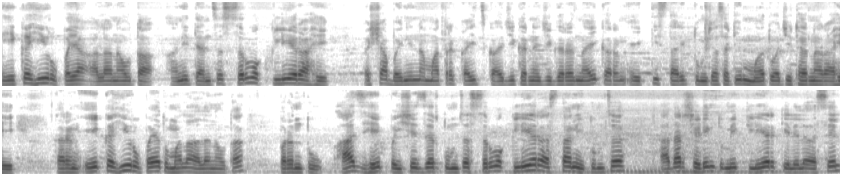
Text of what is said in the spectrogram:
एकही रुपया आला नव्हता आणि त्यांचं सर्व क्लिअर आहे अशा बहिणींना मात्र काहीच काळजी करण्याची गरज नाही. कारण एकतीस तारीख तुमच्यासाठी महत्त्वाची ठरणार आहे. कारण एकही रुपया तुम्हाला आला नव्हता परंतु आज हे पैसे जर तुमचं सर्व क्लिअर असताना तुमचं आधार शेडिंग तुम्ही क्लिअर केलेलं असेल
